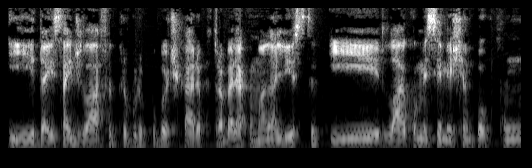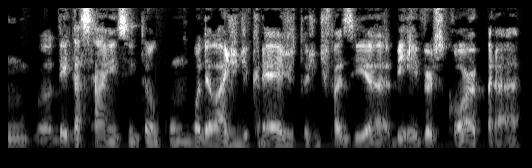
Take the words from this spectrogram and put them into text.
e daí saí de lá, fui pro grupo Boticário para trabalhar como analista e lá eu comecei a mexer um pouco com uh, data science, então com modelagem de crédito, a gente fazia behavior score para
